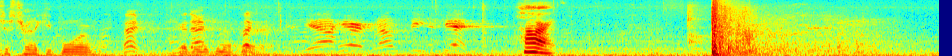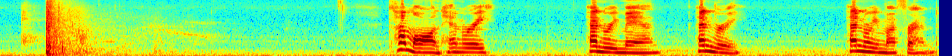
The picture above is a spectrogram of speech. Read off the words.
Just trying to keep warm. Hey, you hear How's it that? looking out Clicker. there? Yeah, I hear it, but I don't see shit. Alright. Come on, Henry. Henry, man. Henry. Henry, my friend.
